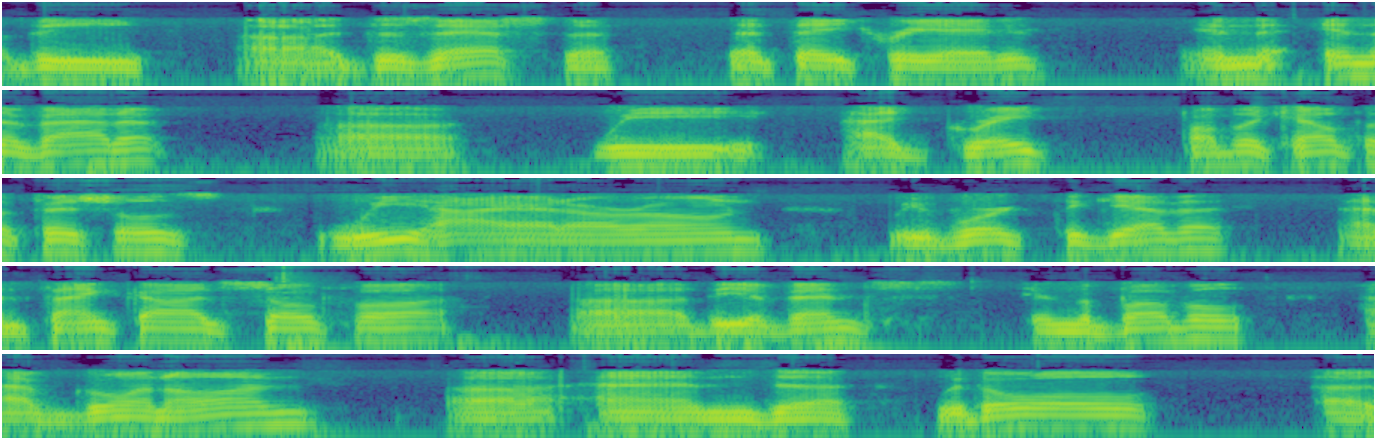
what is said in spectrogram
the uh, disaster that they created. In in Nevada, uh, we had great public health officials. We hired our own. We've worked together, and thank God so far uh, the events in the bubble have gone on, uh, and uh, with all uh,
